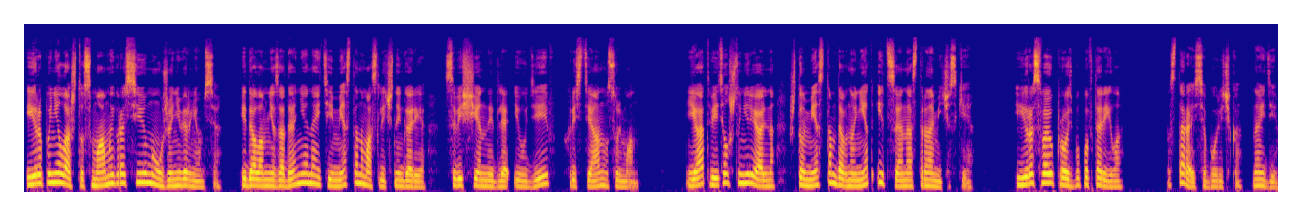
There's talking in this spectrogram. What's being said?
Ира поняла, что с мамой в Россию мы уже не вернемся, и дала мне задание найти место на Масличной горе, священной для иудеев, христиан, мусульман. Я ответил, что нереально, что мест там давно нет и цены астрономические. Ира свою просьбу повторила. «Постарайся, Боречка, найди».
